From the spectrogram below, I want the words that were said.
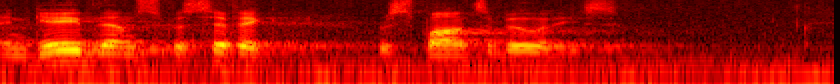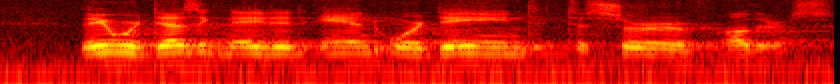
and gave them specific responsibilities. They were designated and ordained to serve others.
